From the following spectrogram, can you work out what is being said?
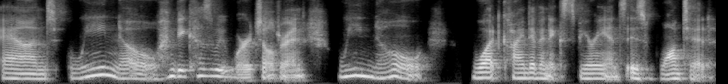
And we know because we were children, we know what kind of an experience is wanted,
